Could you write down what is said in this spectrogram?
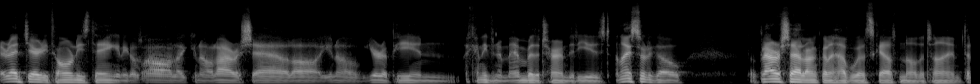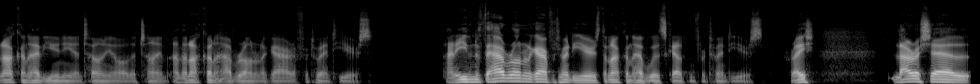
I read Gerry Thornley's thing and he goes, Oh, like, you know, La Rochelle, oh, you know, European I can't even remember the term that he used. And I sort of go, Look, La Rochelle aren't going to have Will Skelton all the time. They're not going to have Uini Atonio all the time. And they're not going to have Ronan O'Gara for 20 years. And even if they have Ronan O'Gara for 20 years, they're not going to have Will Skelton for 20 years, right? La Rochelle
